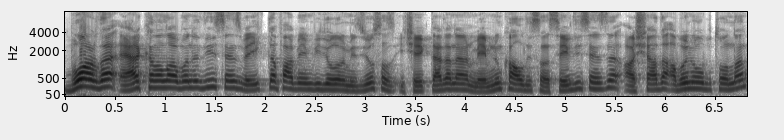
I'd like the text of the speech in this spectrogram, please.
Bu arada eğer kanala abone değilseniz ve ilk defa benim videolarımı izliyorsanız, içeriklerden eğer memnun kaldıysanız, sevdiyseniz de aşağıda abone ol butonundan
